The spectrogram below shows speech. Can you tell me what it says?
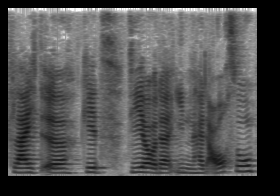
Vielleicht äh, geht es dir oder ihnen halt auch so.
